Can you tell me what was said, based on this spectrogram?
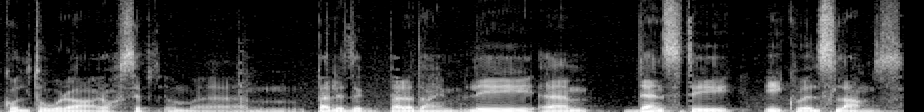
kultura joħsib paradigm li density equals slums.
